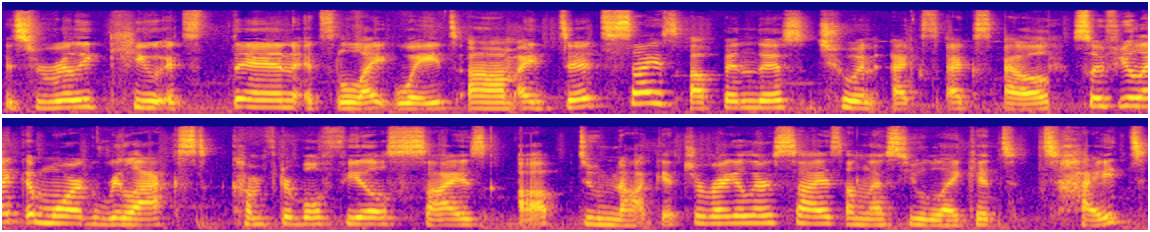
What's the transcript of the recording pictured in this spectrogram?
It's really cute. It's thin. It's lightweight. Um, I did size up in this to an XXL. So if you like a more relaxed, comfortable feel, size up. Do not get your regular size unless you like it tight.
